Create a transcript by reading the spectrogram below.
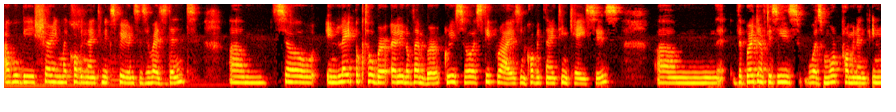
I will be sharing my COVID 19 experience as a resident. Um, so, in late October, early November, Greece saw a steep rise in COVID 19 cases. Um, the burden of disease was more prominent in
